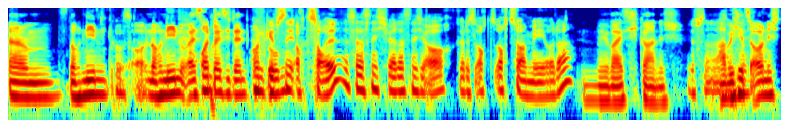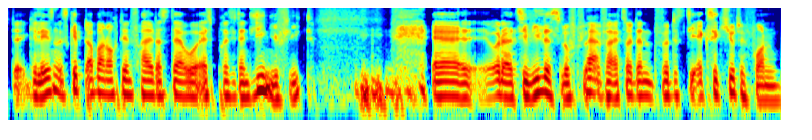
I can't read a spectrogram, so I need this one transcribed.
Ähm, ist noch nie ein, noch nie ein US-Präsident Und, und gibt es nicht auch Zoll? Ist das nicht, wäre das nicht auch, gehört das auch, auch zur Armee, oder? Nee, weiß ich gar nicht. Habe ich jetzt auch nicht äh, gelesen. Es gibt aber noch den Fall, dass der US-Präsident Linie fliegt. äh, oder ziviles Luftfahrzeug, ja. dann wird es die Executive One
